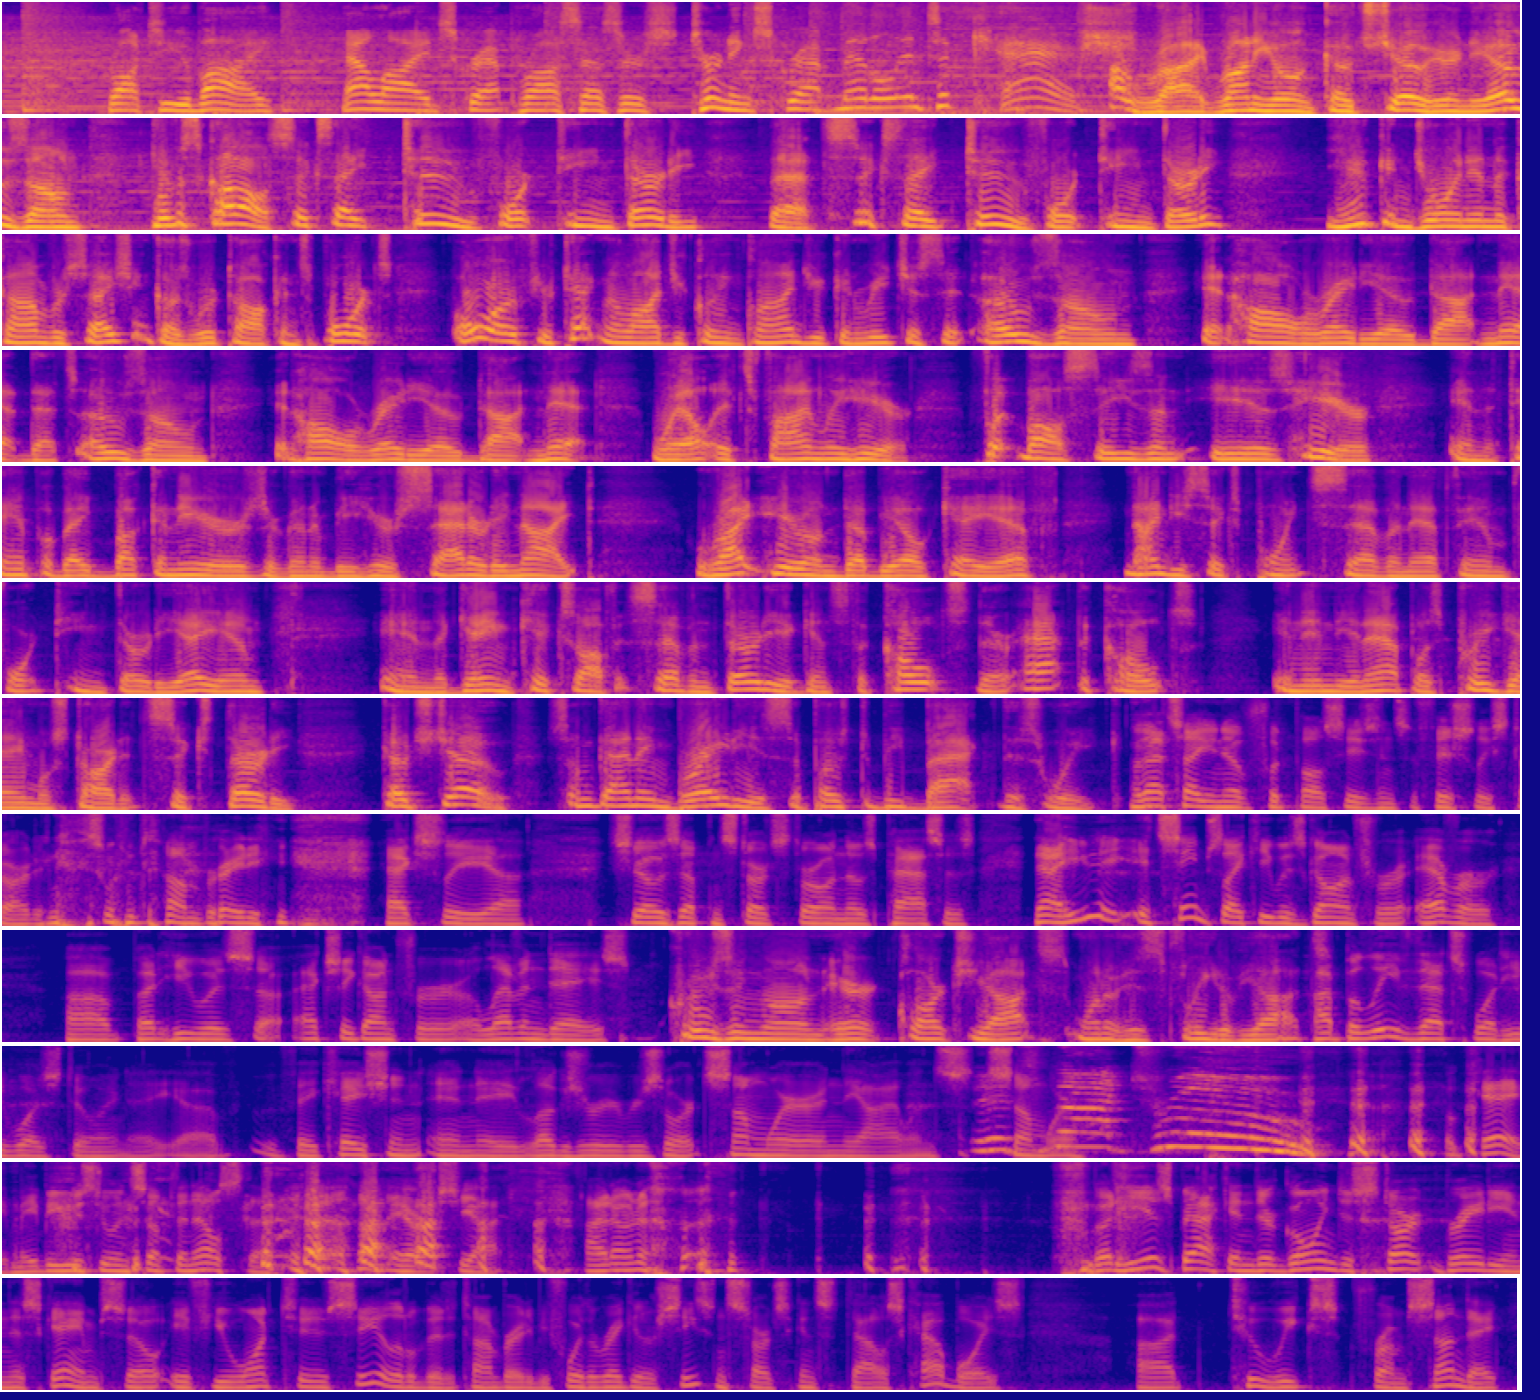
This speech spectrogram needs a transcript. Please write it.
Brought to you by Allied Scrap Processors, turning scrap metal into cash. All right, Ronnie O and Coach Joe here in the Ozone. Give us a call, 682 1430. That's 682 1430. You can join in the conversation because we're talking sports. Or if you're technologically inclined, you can reach us at ozone at hallradio.net. That's ozone at hallradio.net. Well, it's finally here. Football season is here, and the Tampa Bay Buccaneers are going to be here Saturday night, right here on WLKF 96.7 FM, 1430 AM. And the game kicks off at 7:30 against the Colts. They're at the Colts in Indianapolis. Pregame will start at 6:30. Coach Joe, some guy named Brady is supposed to be back this week. Well, that's how you know football season's officially started is when Tom Brady actually uh, shows up and starts throwing those passes. Now, he, it seems like he was gone forever uh, but he was uh, actually gone for 11 days. Cruising on Eric Clark's yachts, one of his fleet of yachts. I believe that's what he was doing a uh, vacation in a luxury resort somewhere in the islands. It's somewhere. not true. okay, maybe he was doing something else then on Eric's yacht. I don't know. but he is back, and they're going to start Brady in this game. So if you want to see a little bit of Tom Brady before the regular season starts against the Dallas Cowboys, uh, two weeks from Sunday,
